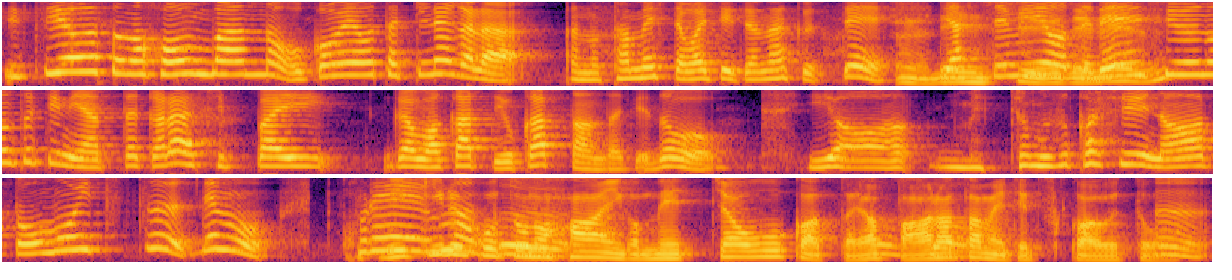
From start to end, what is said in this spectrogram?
一応その本番のお米を炊きながらあの試したわけじゃなくて、うんやってみようって練習の時にやったから失敗が分かってよかったんだけどいやーめっちゃ難しいなと思いつつでもこれできることの範囲がめっちゃ多かった。やっぱそう。そう改めて使うと。うん、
